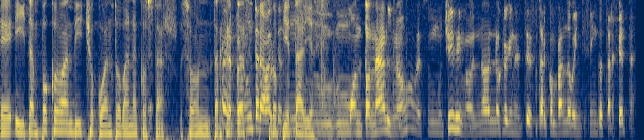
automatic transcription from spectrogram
Eh, y tampoco han dicho cuánto van a costar. Son Bueno, pero tarjetas propietarias. Es un montonal, ¿no? Es muchísimo. No, no creo que necesites estar comprando 25 tarjetas.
